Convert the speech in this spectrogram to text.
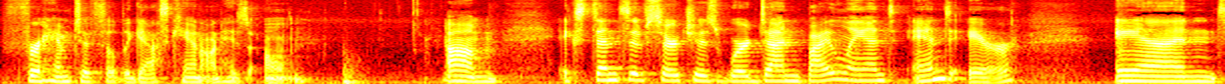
for him to fill the gas can on his own. Um, extensive searches were done by land and air, and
